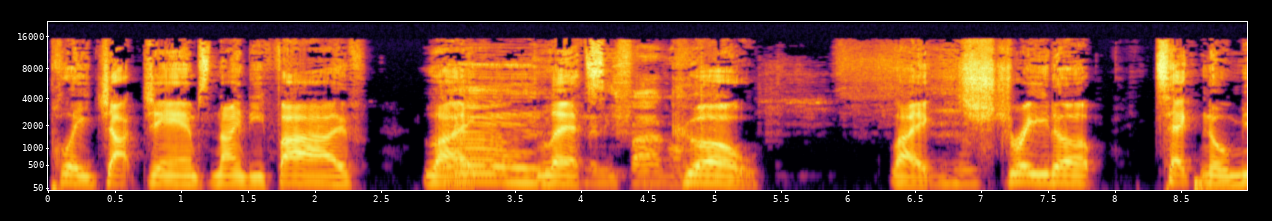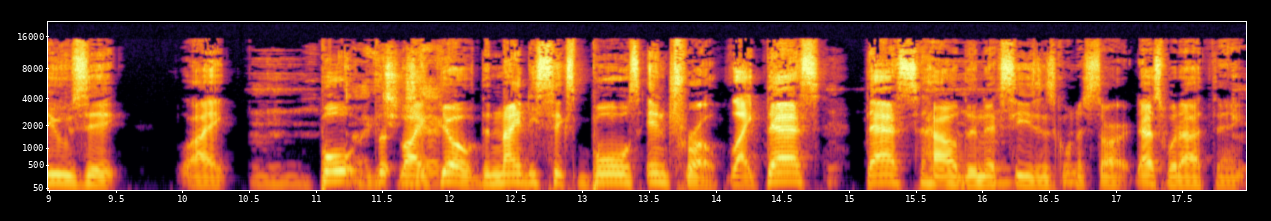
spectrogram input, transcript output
play Jock Jams 95. Like, mm, let's go. Like mm-hmm. straight up techno music like mm-hmm. bull like, like yo the 96 bulls intro like that's that's how mm-hmm. the next season is going to start that's what i think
